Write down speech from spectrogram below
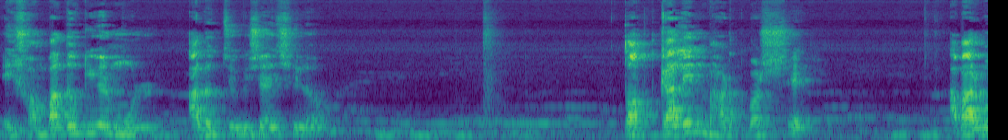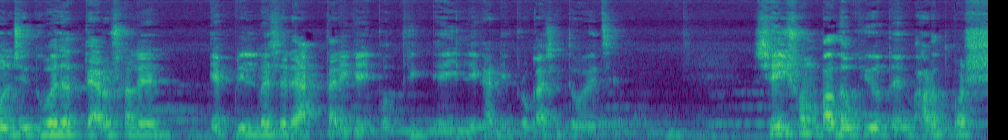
এই সম্পাদকীয়র মূল আলোচ্য বিষয় ছিল তৎকালীন ভারতবর্ষের আবার বলছি দু সালের এপ্রিল মাসের এক তারিখে এই পত্রিকা, এই লেখাটি প্রকাশিত হয়েছে। সেই সম্পাদকীয়তে ভারতবর্ষ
